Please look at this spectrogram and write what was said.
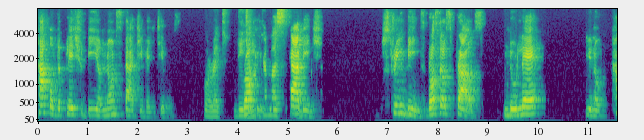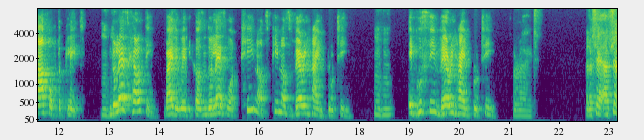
half of the plate should be your non-starchy vegetables. Correct. Broccoli, cabbage, string beans, Brussels sprouts, ndole, you know, half of the plate. Mm -hmm. Ndole is healthy, by the way, because ndole is what? Peanuts. Peanuts very high in protein. Mm -hmm. Egusi very high in protein. Right. And I'm sure, I'm sure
